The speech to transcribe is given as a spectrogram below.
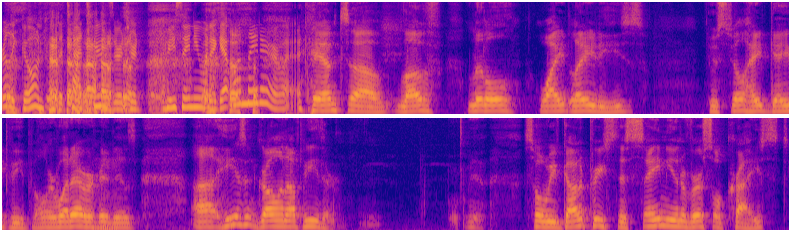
really going for the tattoos, Richard. Are you saying you want to get one later, or what? Can't uh, love little white ladies who still hate gay people or whatever mm. it is, uh, he isn't growing up either. Yeah. So we've got to preach this same universal Christ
